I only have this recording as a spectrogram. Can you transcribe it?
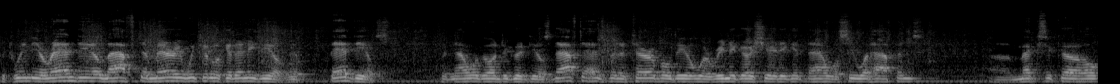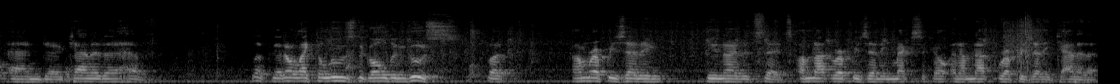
Between the Iran deal, NAFTA, Mary, we could look at any deal. Bad deals. But now we're going to good deals. NAFTA has been a terrible deal. We're renegotiating it now. We'll see what happens. Uh, Mexico and uh, Canada have look, they don't like to lose the golden goose, but I'm representing the United States. I'm not representing Mexico, and I'm not representing Canada.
